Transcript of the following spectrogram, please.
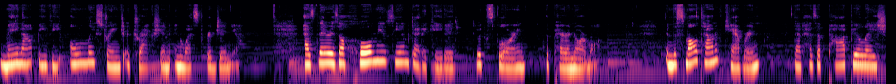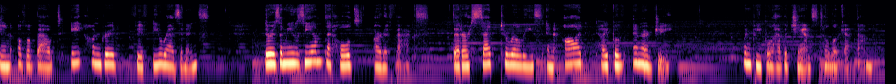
may not be the only strange attraction in West Virginia, as there is a whole museum dedicated to exploring the paranormal. In the small town of Cameron, that has a population of about 850 residents, there is a museum that holds artifacts that are said to release an odd type of energy when people have a chance to look at them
